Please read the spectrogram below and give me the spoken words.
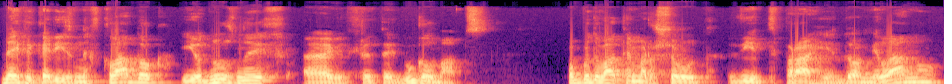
декілька різних вкладок, і одну з них е, відкрити Google Maps. Побудувати маршрут від Праги до Мілану,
